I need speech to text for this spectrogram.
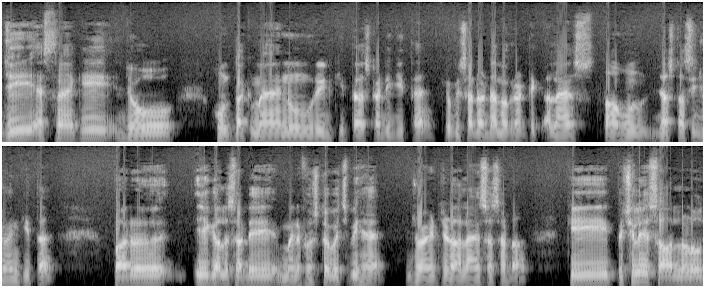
ਜੀ ਇਸ ਤਰ੍ਹਾਂ ਕਿ ਜੋ ਹੁਣ ਤੱਕ ਮੈਂ ਇਹਨੂੰ ਰੀਡ ਕੀਤਾ ਸਟੱਡੀ ਕੀਤਾ ਕਿਉਂਕਿ ਸਾਡਾ ਡੈਮੋਕ੍ਰੈਟਿਕ ਅਲਾਈਅੰਸ ਤਾਂ ਹੁਣ ਜਸਟ ਅਸੀਂ ਜੁਆਇਨ ਕੀਤਾ। ਪਰ ਇਹ ਗੱਲ ਸਾਡੇ ਮੈਨੀਫੈਸਟੋ ਵਿੱਚ ਵੀ ਹੈ ਜੁਆਇੰਟ ਜਿਹੜਾ ਅਲਾਈਅੰਸ ਹੈ ਸਾਡਾ ਕਿ ਪਿਛਲੇ ਸਾਲ ਨਾਲੋਂ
